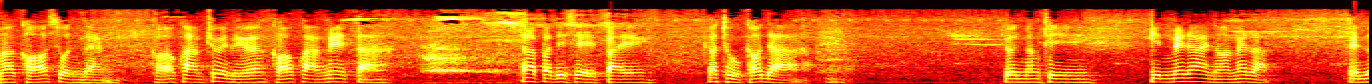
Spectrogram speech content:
มาขอส่วนแบ่ง ขอความช่วยเหลือ ขอความเมตตา ถ้าปฏิเสธไปก็ถูกเขาด่า จนบางที กินไม่ได้นอนไม่หลับ เป็นโร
